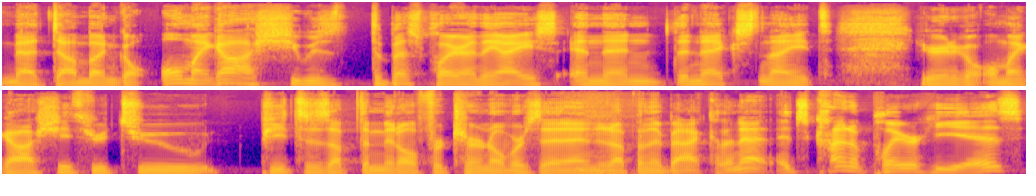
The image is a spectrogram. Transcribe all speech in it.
Matt Dumba and go, oh my gosh, he was the best player on the ice, and then the next night you're gonna go, oh my gosh, he threw two pizzas up the middle for turnovers that ended up in the back of the net. It's kind of player he is.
